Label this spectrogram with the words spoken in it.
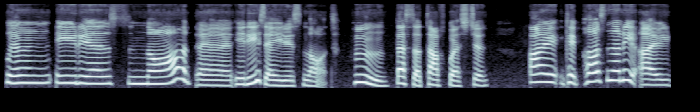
When it is not, and it is and it is not. Hmm, that's a tough question. I okay personally, I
